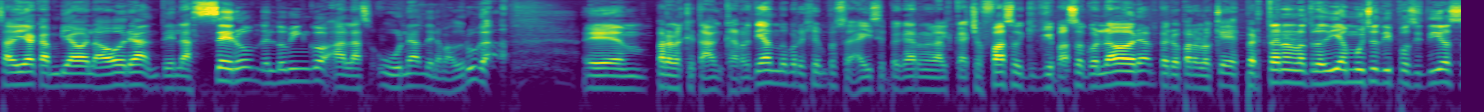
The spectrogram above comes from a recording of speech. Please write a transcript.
se había cambiado la hora de las 0 del domingo a las 1 de la madrugada. Em, para los que estaban carreteando, por ejemplo, ahí se pegaron al cachofazo de qué pasó con la hora, pero para los que despertaron el otro día, muchos dispositivos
